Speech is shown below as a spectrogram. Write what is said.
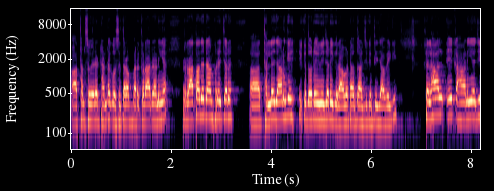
ਆਥਣ ਸਵੇਰੇ ਠੰਡਕ ਉਸੇ ਤਰ੍ਹਾਂ ਬਰਕਰਾਰ ਰਹਿਣੀ ਹੈ ਰਾਤਾਂ ਦੇ ਟੈਂਪਰੇਚਰ ਥੱਲੇ ਜਾਣਗੇ 1-2 ਡਿਗਰੀ ਜਿਹੜੀ ਗਿਰਾਵਟ ਆ ਉਹ ਦਰਜ ਕੀਤੀ ਜਾਵੇਗੀ। ਫਿਲਹਾਲ ਇਹ ਕਹਾਣੀ ਹੈ ਜੀ,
